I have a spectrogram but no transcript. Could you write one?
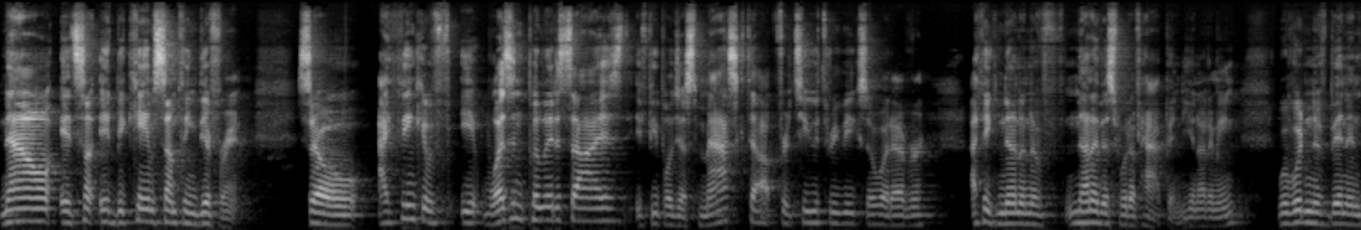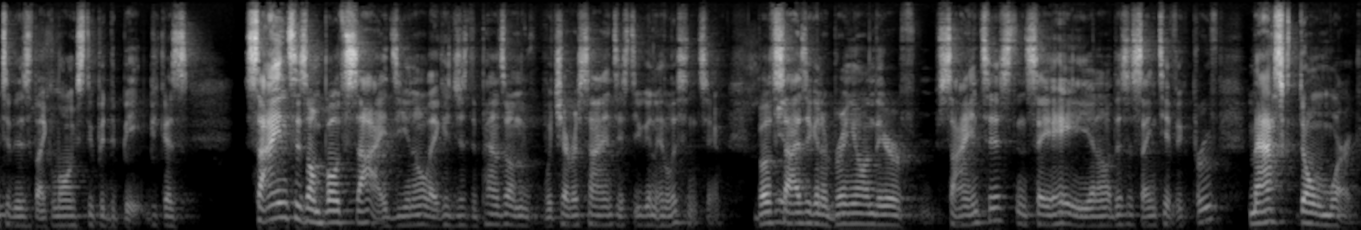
now it's it became something different. So I think if it wasn't politicized, if people just masked up for two, three weeks or whatever, I think none of none of this would have happened. You know what I mean? We wouldn't have been into this like long, stupid debate because science is on both sides. You know, like it just depends on whichever scientist you're going to listen to. Both yeah. sides are going to bring on their scientists and say, "Hey, you know, this is scientific proof. Masks don't work."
